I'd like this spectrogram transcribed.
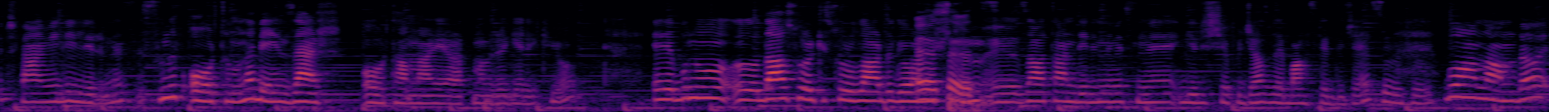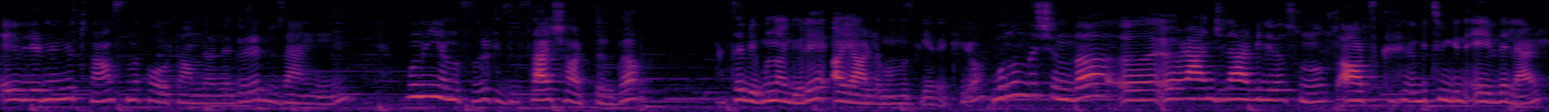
lütfen velilerimiz sınıf ortamına benzer ortamlar yaratmaları gerekiyor. E, bunu e, daha sonraki sorularda görmüştüm. Evet, evet. E, zaten derinlemesine giriş yapacağız ve bahsedeceğiz. Bu anlamda evlerini lütfen sınıf ortamlarına göre düzenleyin. Bunun yanı sıra fiziksel şartları da Tabii buna göre ayarlamamız gerekiyor. Bunun dışında e, öğrenciler biliyorsunuz artık bütün gün evdeler.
